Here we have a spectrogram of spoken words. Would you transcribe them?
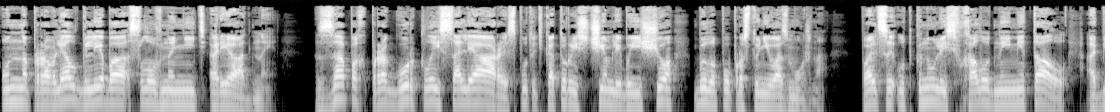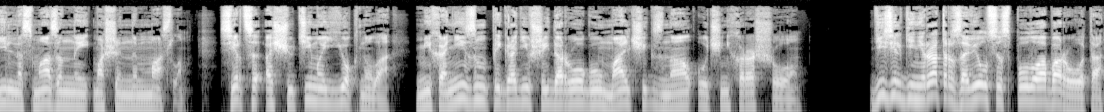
он направлял Глеба словно нить Ариадны. Запах прогорклой соляры, спутать который с чем-либо еще было попросту невозможно. Пальцы уткнулись в холодный металл, обильно смазанный машинным маслом. Сердце ощутимо ёкнуло. Механизм, преградивший дорогу, мальчик знал очень хорошо. Дизель-генератор завелся с полуоборота,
